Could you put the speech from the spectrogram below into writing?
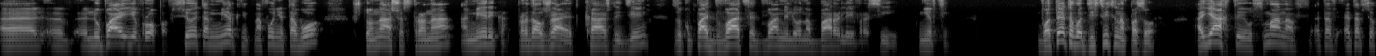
любая Европа. Все это меркнет на фоне того, что наша страна, Америка, продолжает каждый день закупать 22 миллиона баррелей в России нефти. Вот это вот действительно позор. А яхты Усманов, это, это все,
